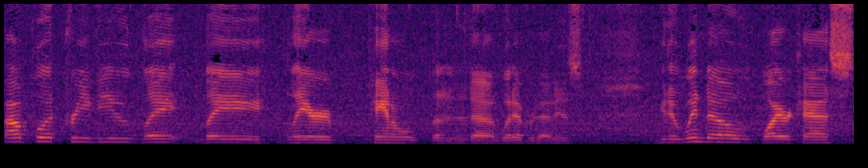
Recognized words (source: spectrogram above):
output, preview, lay, lay, layer, panel, da, da, da, whatever that is. You do window, Wirecast,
